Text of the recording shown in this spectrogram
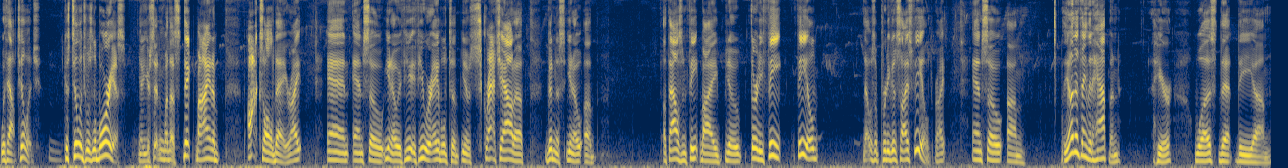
without tillage because tillage was laborious. You know, you're sitting with a stick behind an ox all day, right? And and so you know if you if you were able to you know scratch out a goodness you know a a thousand feet by you know 30 feet field, that was a pretty good sized field, right? And so um, the other thing that happened here was that the um,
